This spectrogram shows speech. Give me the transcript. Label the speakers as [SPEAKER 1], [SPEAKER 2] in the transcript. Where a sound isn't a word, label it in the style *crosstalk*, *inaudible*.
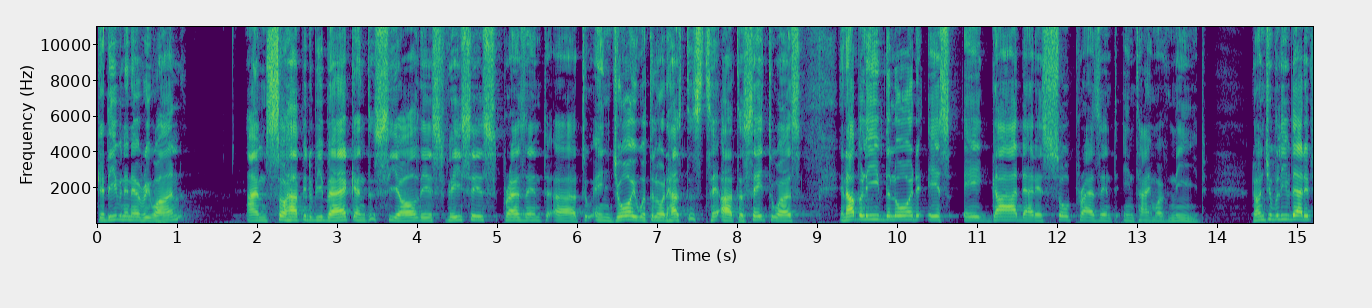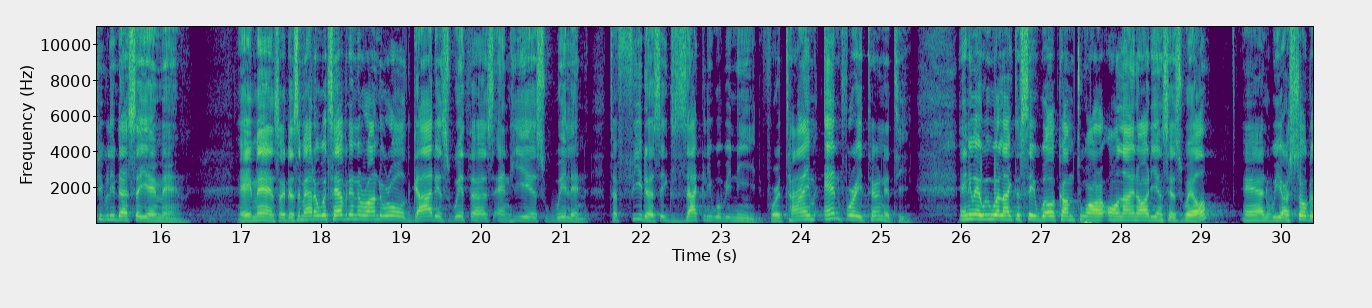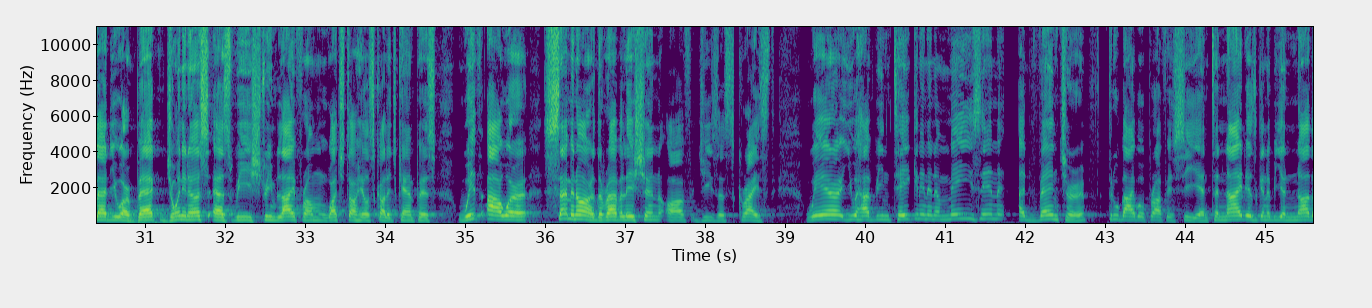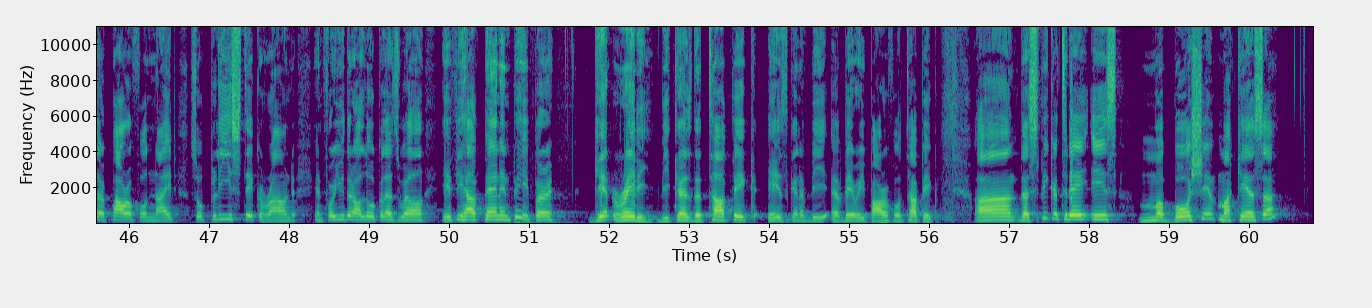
[SPEAKER 1] Good evening, everyone. I'm so happy to be back and to see all these faces present uh, to enjoy what the Lord has to say, uh, to say to us. And I believe the Lord is a God that is so present in time of need. Don't you believe that? If you believe that, say amen. amen. Amen. So it doesn't matter what's happening around the world, God is with us and He is willing to feed us exactly what we need for time and for eternity. Anyway, we would like to say welcome to our online audience as well. And we are so glad you are back joining us as we stream live from Ouachita Hills College campus with our seminar, The Revelation of Jesus Christ, where you have been taken in an amazing adventure through Bible prophecy. And tonight is going to be another powerful night. So please stick around. And for you that are local as well, if you have pen and paper, get ready because the topic is going to be a very powerful topic. Uh, the speaker today is Maboshe Makesa.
